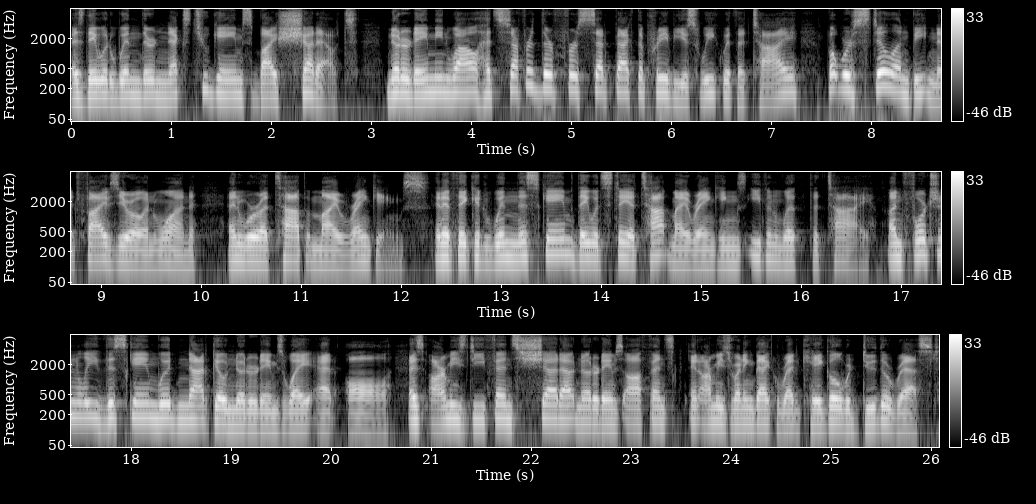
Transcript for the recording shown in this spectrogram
as they would win their next two games by shutout. Notre Dame, meanwhile, had suffered their first setback the previous week with a tie, but were still unbeaten at 5 0 and 1 and were atop my rankings. And if they could win this game, they would stay atop my rankings even with the tie. Unfortunately, this game would not go Notre Dame's way at all, as Army's defense shut out Notre Dame's offense, and Army's running back Red Cagle would do the rest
